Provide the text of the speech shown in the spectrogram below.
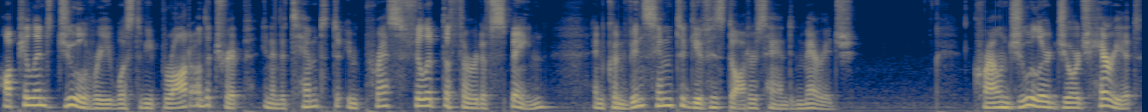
Opulent jewelry was to be brought on the trip in an attempt to impress Philip III of Spain and convince him to give his daughter's hand in marriage. Crown jeweler George Heriot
